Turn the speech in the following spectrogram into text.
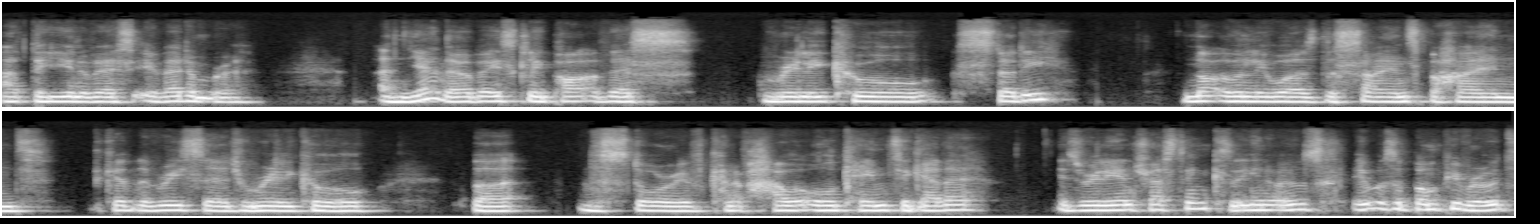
at the University of Edinburgh. And yeah, they were basically part of this really cool study. Not only was the science behind the research really cool, but the story of kind of how it all came together is really interesting because you know it was it was a bumpy road.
